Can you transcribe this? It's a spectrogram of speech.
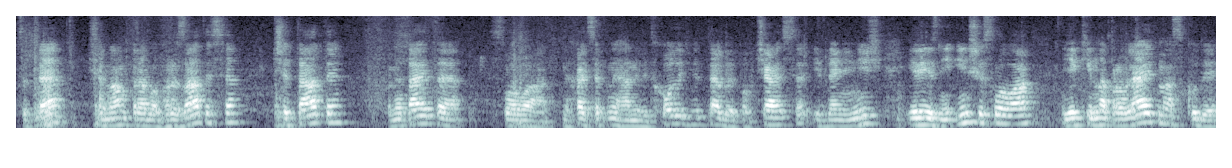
Це те, що нам треба вгризатися, читати. Пам'ятаєте слова, нехай ця книга не відходить від тебе, повчайся і день і ніч, і різні інші слова, які направляють нас куди?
